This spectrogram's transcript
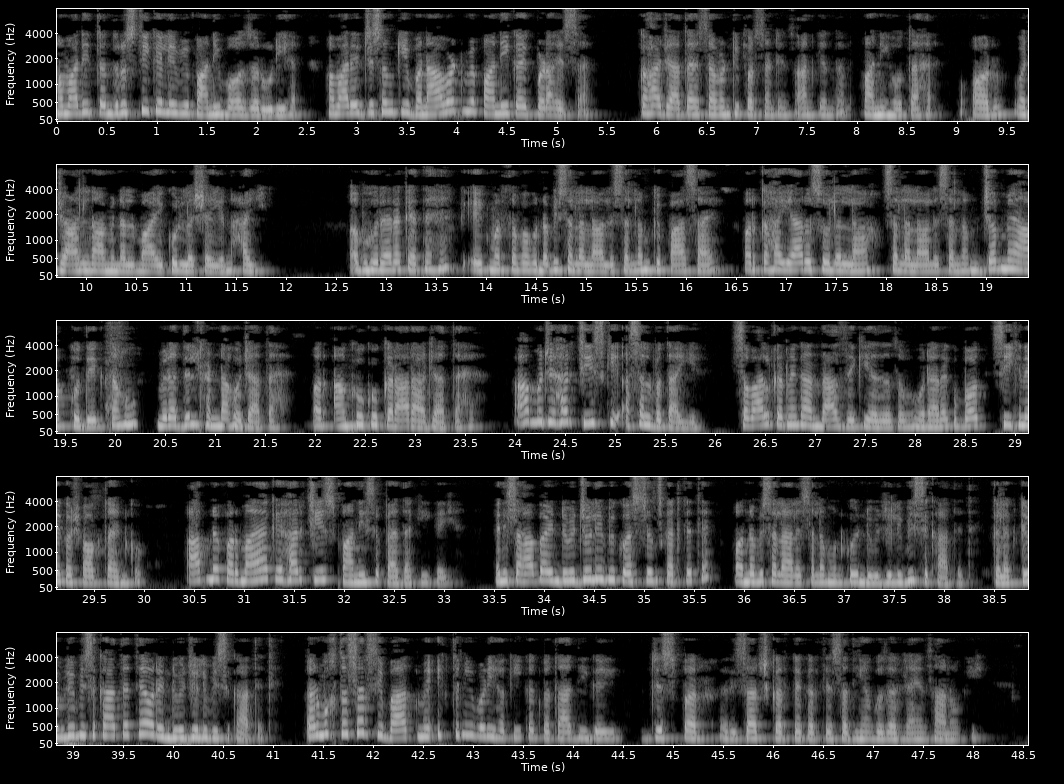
ہماری تندرستی کے لیے بھی پانی بہت ضروری ہے۔ ہمارے جسم کی بناوٹ میں پانی کا ایک بڑا حصہ ہے۔ کہا جاتا ہے سیونٹی پرسینٹ انسان کے اندر پانی ہوتا ہے اور وجالنا من الما کل شعین ہائی اب حرا کہتے ہیں کہ ایک مرتبہ وہ نبی صلی اللہ علیہ وسلم کے پاس آئے اور کہا، یا رسول اللہ صلی اللہ علیہ وسلم، جب میں آپ کو دیکھتا ہوں، میرا دل ٹھنڈا ہو جاتا ہے اور آنکھوں کو کرار آ جاتا ہے۔ آپ مجھے ہر چیز کی اصل بتائیے۔ سوال کرنے کا انداز دیکھیے حضرت حرارا کو، بہت سیکھنے کا شوق تھا ان کو۔ آپ نے فرمایا کہ ہر چیز پانی سے پیدا کی گئی ہے۔ یعنی صحابہ انڈیویجلی بھی کوشچن کرتے تھے اور نبی صلی اللہ علیہ وسلم ان کو انڈیویجلی بھی سکھاتے تھے کلیکٹولی بھی سکھاتے تھے اور انڈیویجلی بھی سکھاتے تھے۔ اور مختصر سی بات میں اتنی بڑی حقیقت بتا دی گئی جس پر ریسرچ کرتے کرتے صدیاں گزر جائیں انسانوں کی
